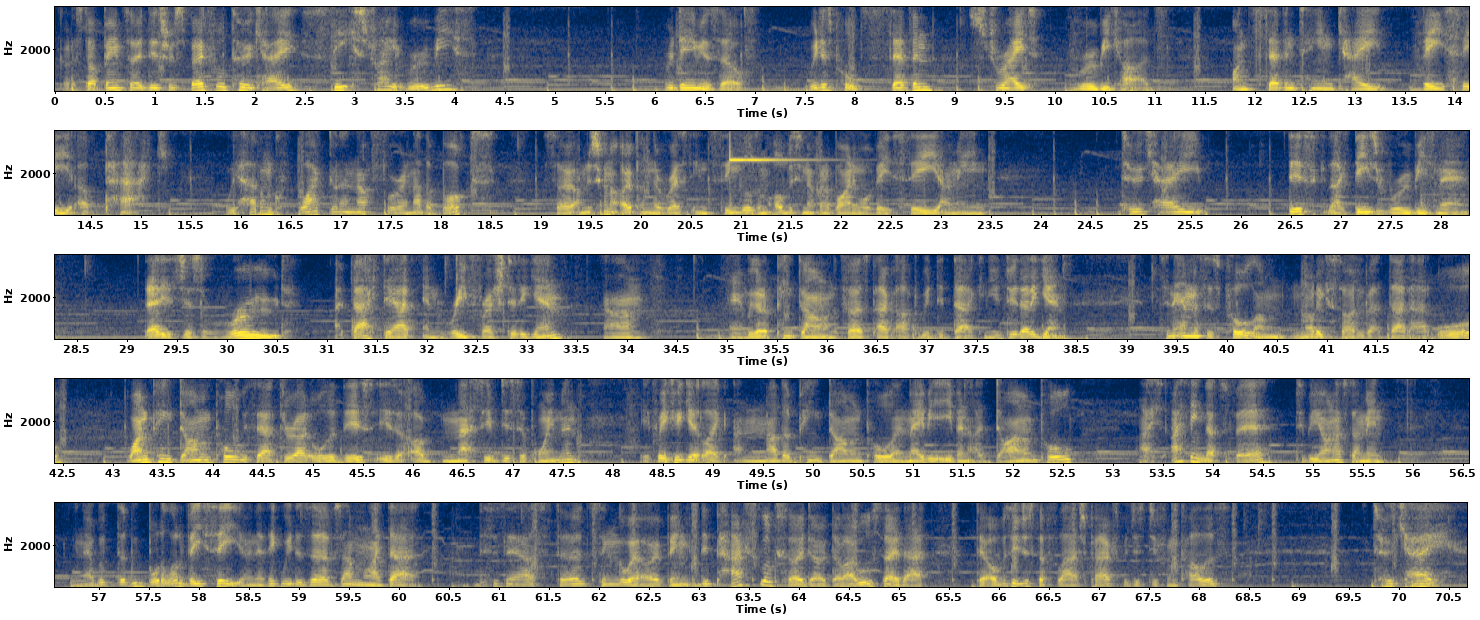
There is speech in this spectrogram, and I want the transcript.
Gotta stop being so disrespectful, 2K. Six straight rubies? Redeem yourself. We just pulled seven straight ruby cards on 17k VC a pack. We haven't quite got enough for another box, so I'm just gonna open the rest in singles. I'm obviously not gonna buy any more VC. I mean, 2k, this, like these rubies, man that is just rude. I backed out and refreshed it again. Um, and we got a pink diamond on the first pack after we did that. Can you do that again? It's an amethyst pull. I'm not excited about that at all. One pink diamond pull without throughout all of this is a massive disappointment. If we could get like another pink diamond pull and maybe even a diamond pull, I, I think that's fair, to be honest. I mean, you know, we, we bought a lot of VC, I and mean, I think we deserve something like that. This is our third single we're opening. The packs look so dope though, I will say that. They're obviously just the flash packs, but just different colors. 2K.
